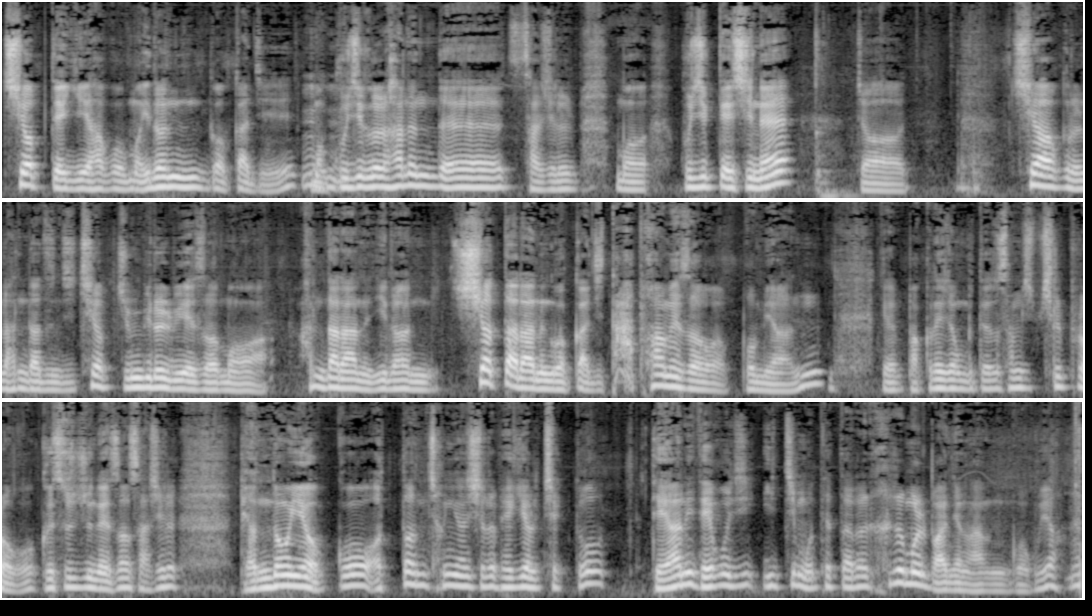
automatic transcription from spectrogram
취업 대기하고 뭐 이런 것까지 뭐 구직을 하는데 사실 뭐 구직 대신에 저 취업을 한다든지 취업 준비를 위해서 뭐 한다라는 이런 쉬었다라는 것까지 다 포함해서 보면 박근혜 정부 때도 37%고 그 수준에서 사실 변동이 없고 어떤 청년 실업 해결책도 대안이 되고 있지 못했다는 흐름을 반영한 거고요. 네.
